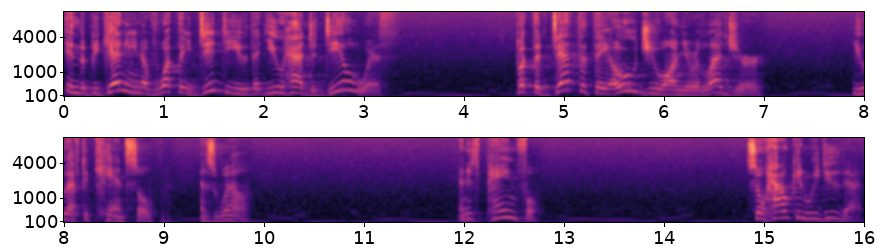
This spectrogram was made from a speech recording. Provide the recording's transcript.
in the beginning of what they did to you that you had to deal with, but the debt that they owed you on your ledger, you have to cancel as well. And it's painful. So, how can we do that?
